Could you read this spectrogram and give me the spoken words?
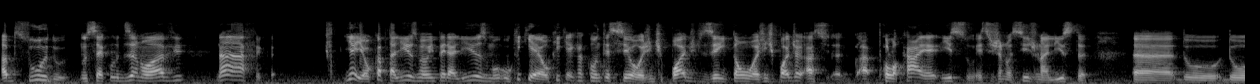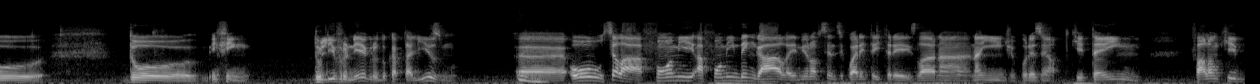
absurdo no século XIX na África. E aí, é o capitalismo, é o imperialismo, o que, que é? O que, que, é que aconteceu? A gente pode dizer, então, a gente pode a, a, colocar isso, esse genocídio na lista uh, do, do, do, enfim, do livro negro do capitalismo? É, ou, sei lá, a fome, a fome em Bengala, em 1943, lá na, na Índia, por exemplo, que tem. Falam que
